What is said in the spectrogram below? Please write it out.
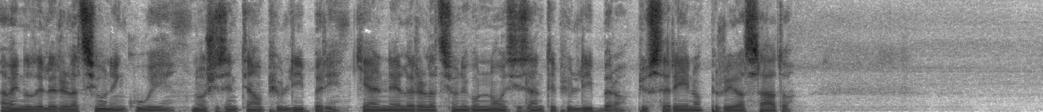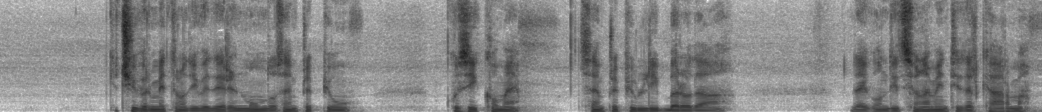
avendo delle relazioni in cui noi ci sentiamo più liberi, chi è nelle relazioni con noi si sente più libero, più sereno, più rilassato, che ci permettono di vedere il mondo sempre più così com'è, sempre più libero da, dai condizionamenti del karma.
